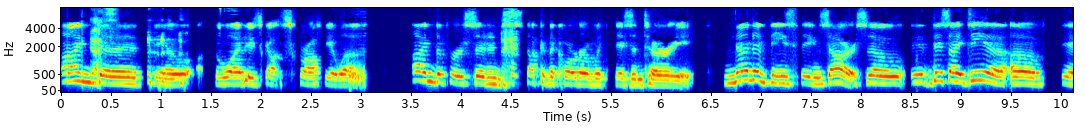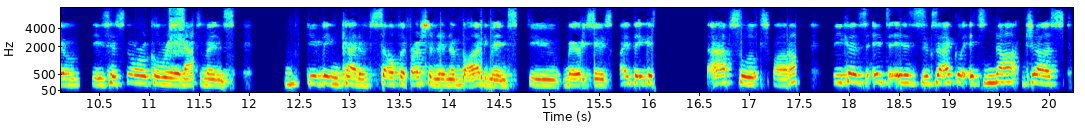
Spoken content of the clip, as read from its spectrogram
I'm yes. the you know the one who's got scrofula. I'm the person stuck in the corner with dysentery. None of these things are. So uh, this idea of you know these historical reenactments giving kind of self-expression and embodiment to Mary Sue's, I think is absolute spot because it is exactly it's not just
